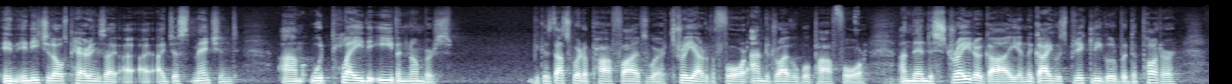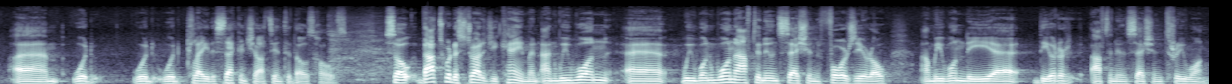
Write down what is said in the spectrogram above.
in, in each of those pairings I, I, I just mentioned um, would play the even numbers because that's where the par fives were three out of the four and the drivable par four. And then the straighter guy and the guy who's particularly good with the putter um, would, would, would play the second shots into those holes. So that's where the strategy came. And, and we, won, uh, we won one afternoon session 4 0, and we won the, uh, the other afternoon session 3 1.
